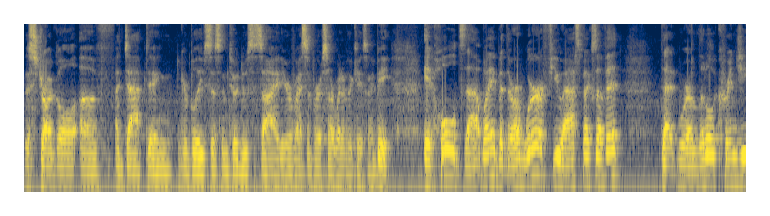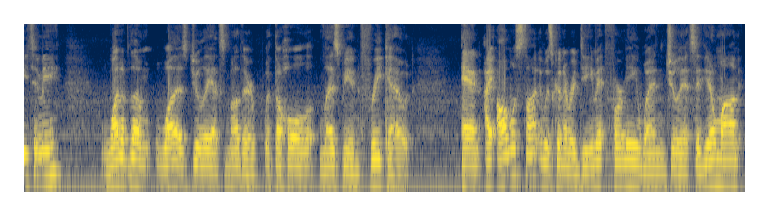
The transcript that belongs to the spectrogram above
the struggle of adapting your belief system to a new society or vice versa, or whatever the case may be. It holds that way, but there were a few aspects of it that were a little cringy to me. One of them was Juliet's mother with the whole lesbian freakout. And I almost thought it was going to redeem it for me when Juliet said, You know, mom,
